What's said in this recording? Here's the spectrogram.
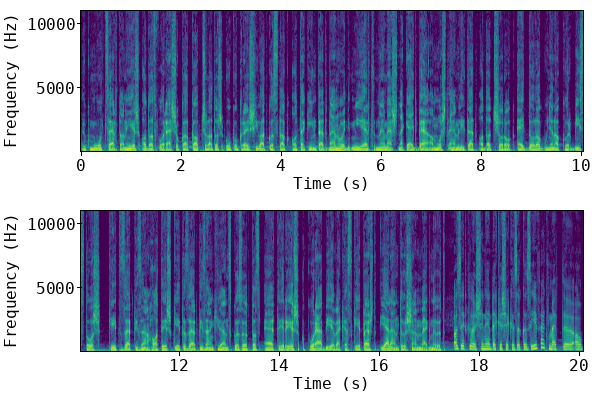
Ők módszertani és adatforrásokkal kapcsolatos okokra is hivatkoztak a tekintetben, hogy miért nem esnek egybe a most említett adatsorok. Egy dolog ugyanakkor biztos, 2016 és 2019 között az eltérés a korábbi évekhez képest jelentősen megnőtt. Azért különösen érdekesek ezek az évek, mert a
